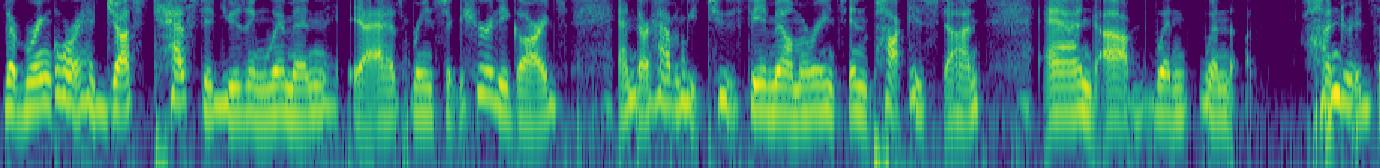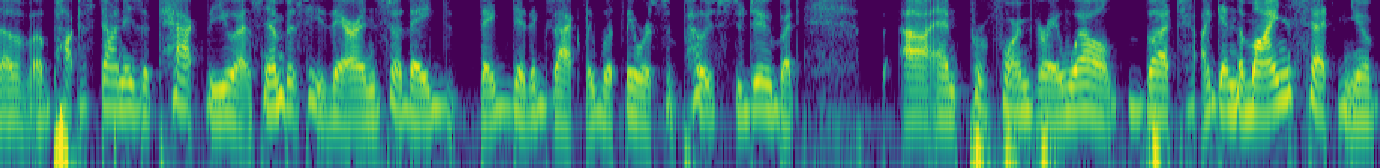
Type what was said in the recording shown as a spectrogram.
the Marine Corps had just tested using women as Marine security guards, and there happened to be two female Marines in Pakistan. And uh, when, when hundreds of, Pakistanis attacked the U.S. embassy there, and so they they did exactly what they were supposed to do, but uh, and performed very well. But again, the mindset, you know,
